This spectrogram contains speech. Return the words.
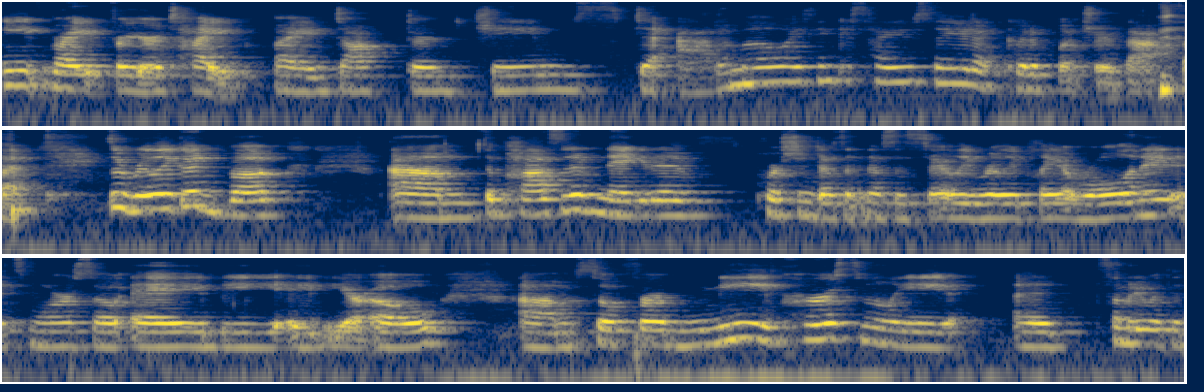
Eat Right for Your Type by Dr. James D'Adamo, I think is how you say it. I could have butchered that, but it's a really good book. Um, the positive negative portion doesn't necessarily really play a role in it. It's more so A, B, A, B, or O. Um, so for me personally, somebody with a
